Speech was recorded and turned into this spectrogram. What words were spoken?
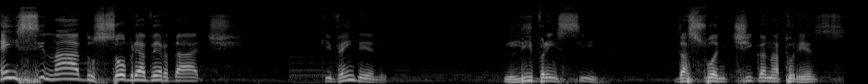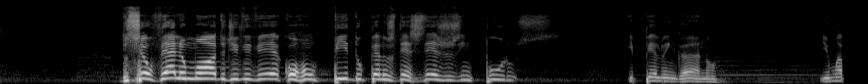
ensinados sobre a verdade que vem dele. Livrem-se da sua antiga natureza, do seu velho modo de viver, corrompido pelos desejos impuros e pelo engano. E uma,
